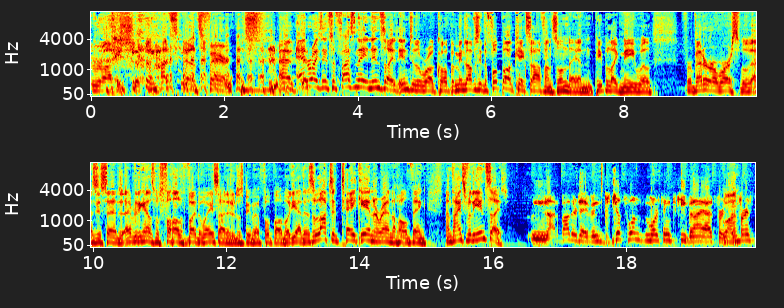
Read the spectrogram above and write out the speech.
Right, that's, sounds fair. Uh, Ed Rice, it's a fascinating insight into the World Cup. I mean, obviously the football kicks off on Sunday, and people like me will, for better or worse, as you said, everything else will fall by the wayside. It'll just be about football. But yeah, there's a lot to take in around the whole thing. And thanks for the insight. Not a bother, David. Just one more thing to keep an eye out for: Go the on. first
